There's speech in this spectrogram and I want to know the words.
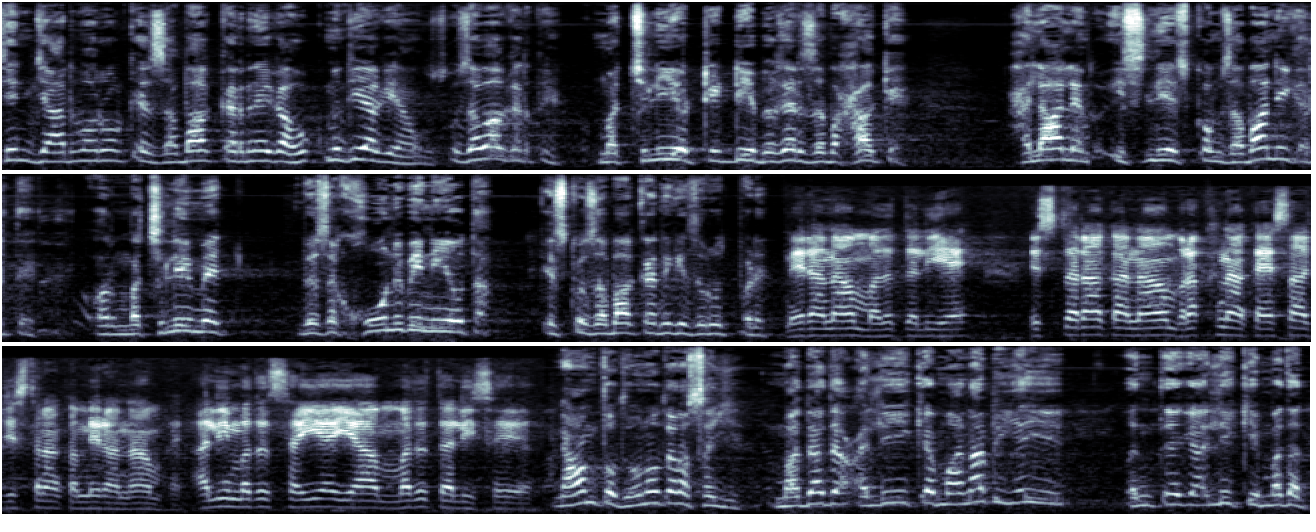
जिन जानवरों के जबा करने का हुक्म दिया गया उसको जबा करते हैं। मछली और टिड्डी बगैर जबा के हलाल है तो इसलिए इसको हम जबा नहीं करते। और मछली में वैसे खून भी नहीं होता इसको जबा करने की ज़रूरत पड़े। मेरा नाम मदद अली है। इस तरह का नाम रखना कैसा जिस तरह का मेरा नाम है? अली मदद सही है या मदद अली सही है नाम तो दोनों तरह सही है। मदद अली के माना भी यही बनते हैं कि अली की मदद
